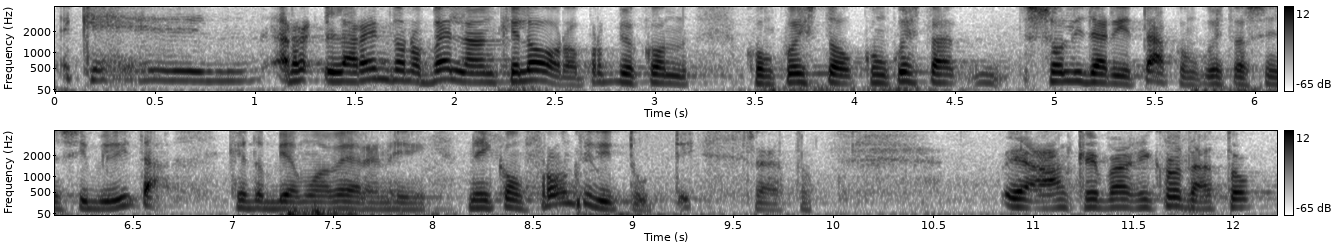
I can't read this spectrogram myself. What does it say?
e che eh, la rendono bella anche loro, proprio con, con, questo, con, questa solidarietà, con questa sensibilità che dobbiamo avere nei, nei confronti di tutti. Certo. E anche va ricordato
